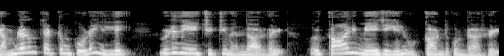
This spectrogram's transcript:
டம்ளரும் தட்டும் கூட இல்லை. விடுதியை சுற்றி வந்தார்கள். ஒரு காலி மேஜையில் உட்கார்ந்து கொண்டார்கள்.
